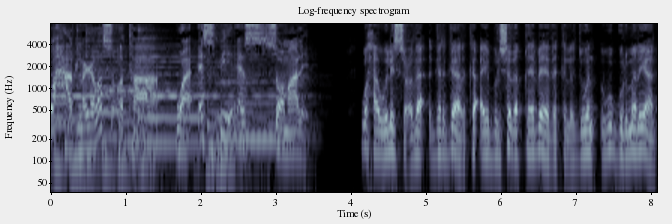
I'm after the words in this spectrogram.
waxaad nagala socotaa waa s b s soomaali waxaa weli socda gargaarka ay bulshada qeybaheeda kala duwan ugu gurmanayaan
